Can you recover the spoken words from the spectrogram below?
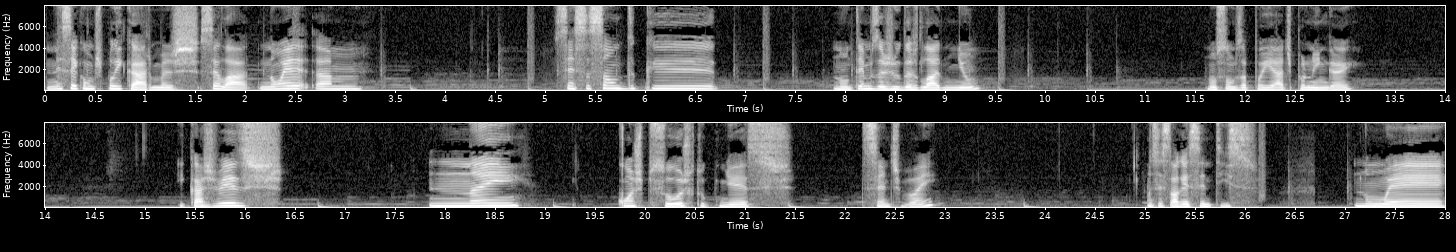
Nem sei como explicar, mas sei lá, não é. Um, sensação de que não temos ajudas de lado nenhum, não somos apoiados por ninguém e que às vezes nem com as pessoas que tu conheces, te sentes bem? Não sei se alguém sente isso. Não é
